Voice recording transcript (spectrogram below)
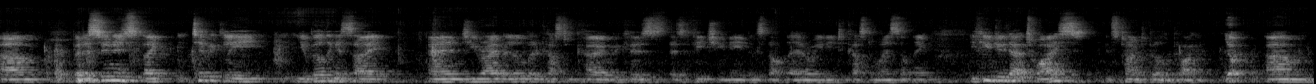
Um, but as soon as, like, typically you're building a site and you write a little bit of custom code because there's a feature you need that's not there or you need to customize something. If you do that twice, it's time to build a plugin. Yep. Um,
